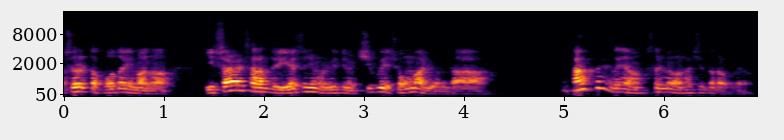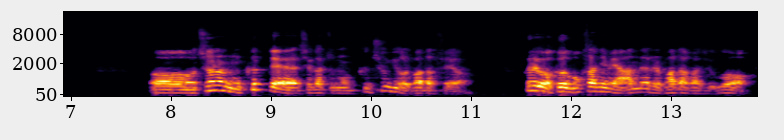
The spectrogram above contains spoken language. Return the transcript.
저를 딱 보더니만은 이스라엘 사람들이 예수님을 믿으면 지구에 종말이 온다. 단칼에 그냥 설명을 하시더라고요. 어, 저는 그때 제가 좀 큰 충격을 받았어요. 그리고 그 목사님의 안내를 받아가지고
